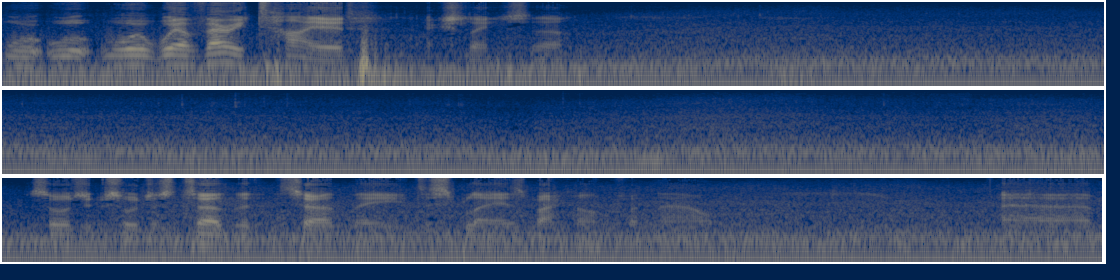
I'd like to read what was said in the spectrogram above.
we're, we're, we're very tired, actually, so... So we'll, so we'll just turn the turn the displays back on for now. Um,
